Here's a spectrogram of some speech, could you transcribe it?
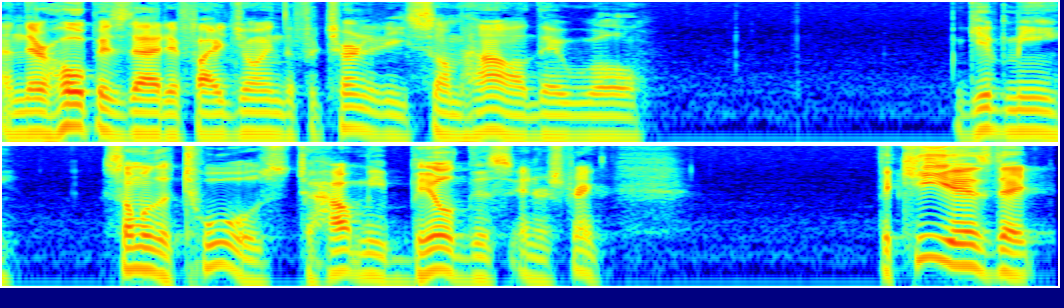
and their hope is that if I join the fraternity, somehow they will give me some of the tools to help me build this inner strength. The key is that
